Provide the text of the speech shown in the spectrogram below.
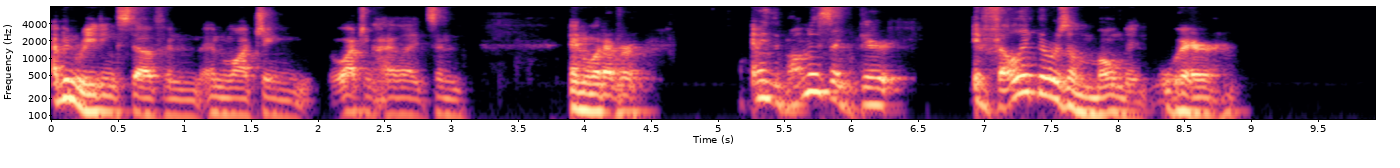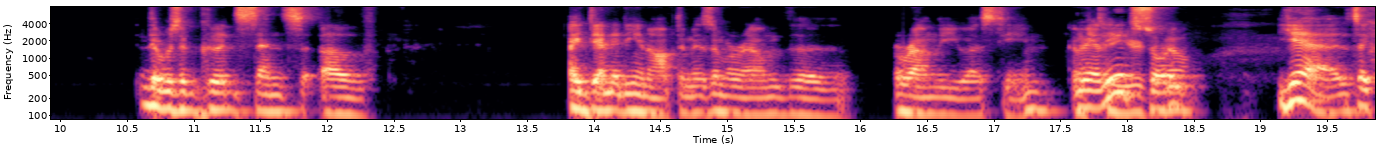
i've been reading stuff and and watching watching highlights and and whatever i mean the problem is like there it felt like there was a moment where there was a good sense of identity and optimism around the around the US team. I mean, Like I think it's sort ago? of yeah, it's like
